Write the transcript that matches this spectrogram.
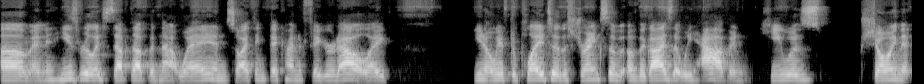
Um, and he's really stepped up in that way. And so I think they kind of figured out like, you know, we have to play to the strengths of, of the guys that we have. And he was showing that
